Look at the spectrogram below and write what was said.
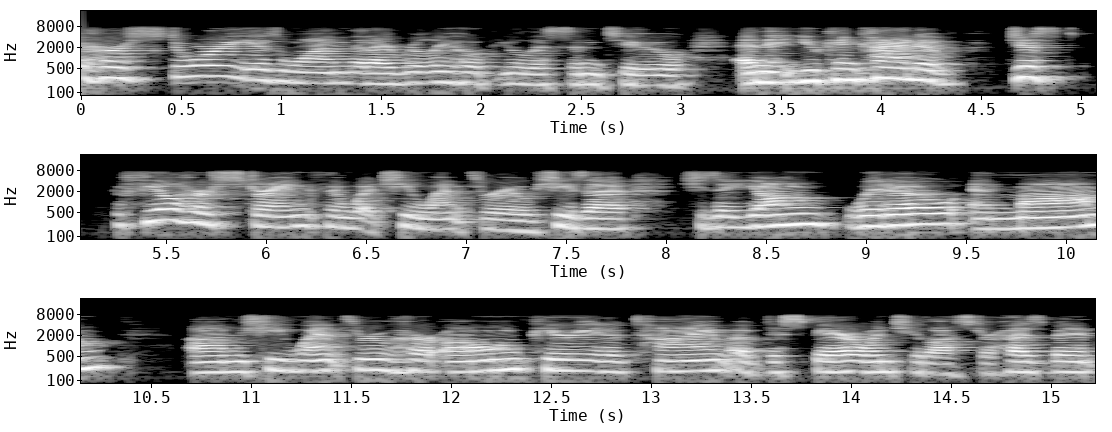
her story is one that I really hope you listen to and that you can kind of just feel her strength and what she went through. She's a she's a young widow and mom. Um, she went through her own period of time of despair when she lost her husband.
